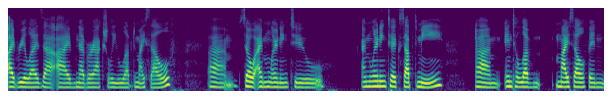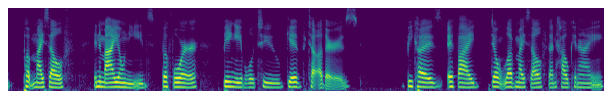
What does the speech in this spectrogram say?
I've realized that I've never actually loved myself. Um, so I'm learning to I'm learning to accept me um, and to love myself and put myself into my own needs before being able to give to others because if I don't love myself, then how can I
